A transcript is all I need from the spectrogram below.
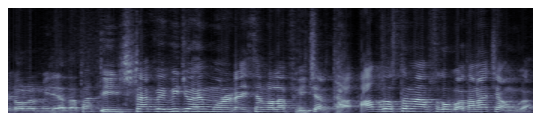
डॉलर मिल जाता था। तो इंस्टा पे भी जो है मोनेटाइजेशन वाला फीचर था। अब दोस्तों, मैं आपको बताना चाहूँगा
